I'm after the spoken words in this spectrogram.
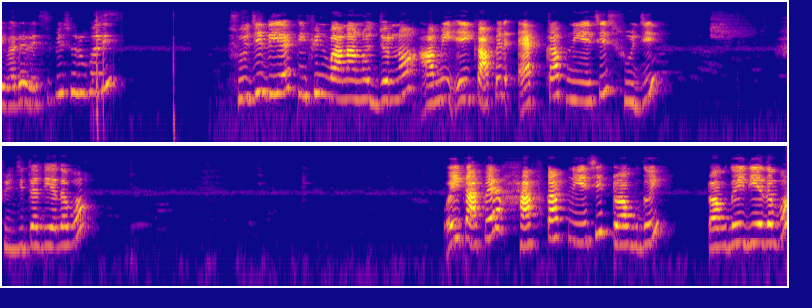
এবারে রেসিপি শুরু করি। সুজি দিয়ে টিফিন বানানোর জন্য আমি এই কাপের এক কাপ নিয়েছি সুজি। সুজিটা দিয়ে দেবো। ওই কাপের হাফ কাপ নিয়েছি টক দই। টক দই দিয়ে দেবো।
